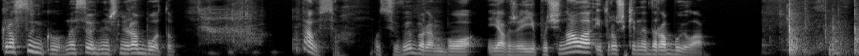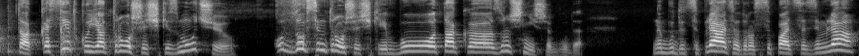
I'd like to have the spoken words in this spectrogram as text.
красуньку на сьогоднішню роботу. Та все, оцю виберемо, бо я вже її починала і трошки не доробила. Так, касетку я трошечки змочую. От зовсім трошечки, бо так е, зручніше буде. Не буде цеплятися, от розсипатися земля.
